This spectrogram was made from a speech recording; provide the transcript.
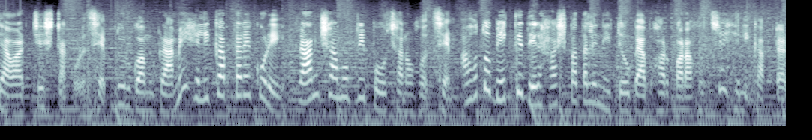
যাওয়ার চেষ্টা করেছে। দুর্গম গ্রামে হেলিকপ্টারে করে ত্রাণ সামগ্রী পৌঁছানো হচ্ছে। আহত ব্যক্তিদের হাসপাতালে নিতেও ব্যবহার করা হচ্ছে হেলিকপ্টার।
